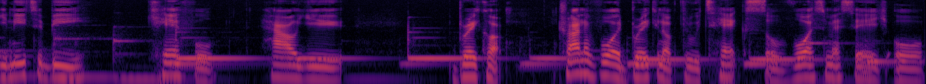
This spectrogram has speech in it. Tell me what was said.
you need to be careful how you break up try and avoid breaking up through text or voice message or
